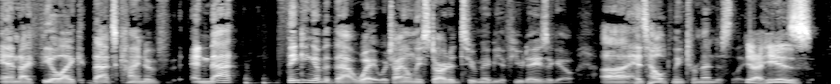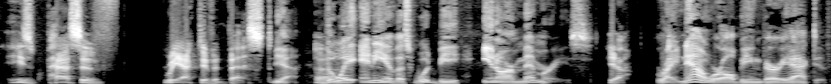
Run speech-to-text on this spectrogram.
And I feel like that's kind of and that thinking of it that way, which I only started to maybe a few days ago, uh, has helped me tremendously. Yeah, he is. He's passive, reactive at best. Yeah. the way any of us would be in our memories. Yeah. Right now, we're all being very active,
